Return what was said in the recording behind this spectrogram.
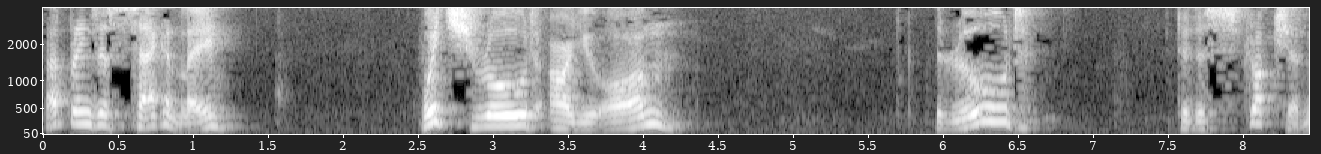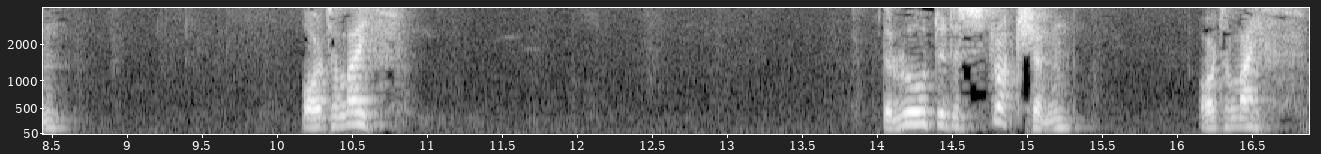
That brings us secondly, which road are you on? The road to destruction or to life. The road to destruction or to life.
